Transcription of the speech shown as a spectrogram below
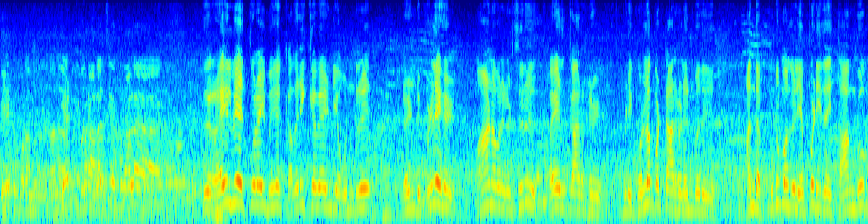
கேட்டு போடாமல் இருந்ததுனால கேட் கீப்பர் அலட்சியத்தினால இது ரயில்வே துறை மிக கவனிக்க வேண்டிய ஒன்று. ரெண்டு பிள்ளைகள் மாணவர்கள் சிறு வயதுக்காரர்கள் இப்படி கொல்லப்பட்டார்கள் என்பது அந்த குடும்பங்கள் எப்படி இதை தாங்கும்?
